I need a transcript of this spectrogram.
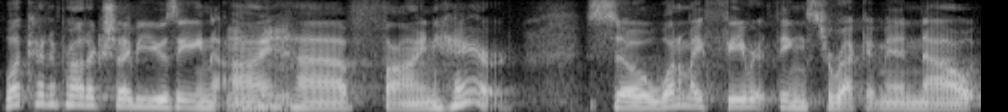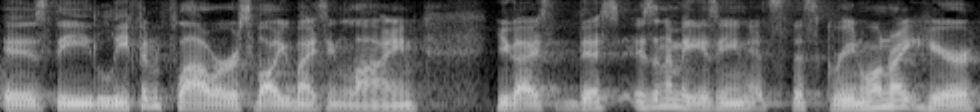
what kind of product should I be using? I mm-hmm. have fine hair. So, one of my favorite things to recommend now is the Leaf and Flowers volumizing line. You guys, this isn't amazing. It's this green one right here.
